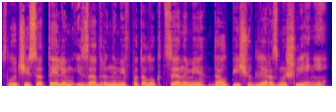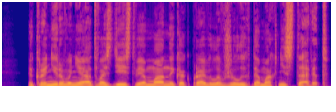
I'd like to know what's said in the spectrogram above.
Случай с отелем и задранными в потолок ценами дал пищу для размышлений. Экранирование от воздействия манны, как правило, в жилых домах не ставят.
